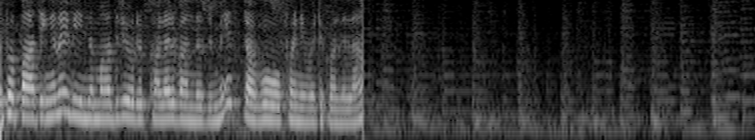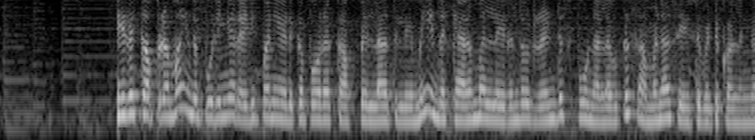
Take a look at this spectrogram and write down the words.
இப்போ பார்த்தீங்கன்னா இது இந்த மாதிரி ஒரு கலர் வந்ததுமே ஸ்டவ்வை ஆஃப் பண்ணி விட்டுக்கொள்ளலாம். இதுக்கப்புறமா இந்த புடிங்கை ரெடி பண்ணி எடுக்க போகிற கப் எல்லாத்துலேயுமே இந்த கெரமல்ல இருந்து ஒரு ரெண்டு ஸ்பூன் அளவுக்கு சமனாக சேர்த்து விட்டுக்கொள்ளுங்க.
